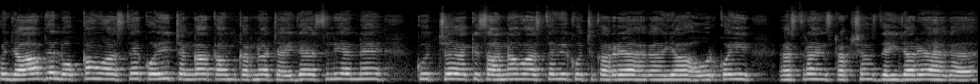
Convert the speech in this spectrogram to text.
ਪੰਜਾਬ ਦੇ ਲੋਕਾਂ ਵਾਸਤੇ ਕੋਈ ਚੰਗਾ ਕੰਮ ਕਰਨਾ ਚਾਹੀਦਾ ਇਸ ਲਈ ਇਹਨੇ ਕੁਝ ਕਿਸਾਨਾਂ ਵਾਸਤੇ ਵੀ ਕੁਝ ਕਰ ਰਿਹਾ ਹੈਗਾ ਜਾਂ ਹੋਰ ਕੋਈ ਇਸ ਤਰ੍ਹਾਂ ਇਨਸਟਰਕਸ਼ਨਸ ਦੇਈ ਜਾ ਰਿਹਾ ਹੈਗਾ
